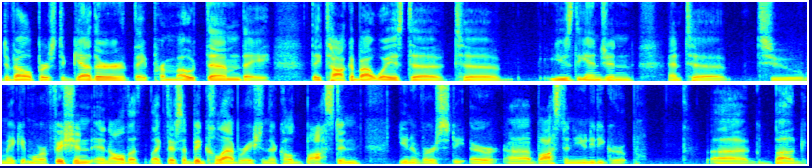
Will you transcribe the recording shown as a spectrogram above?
developers together they promote them they they talk about ways to to use the engine and to to make it more efficient and all the like there's a big collaboration they're called boston university or uh, boston unity group uh, bug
